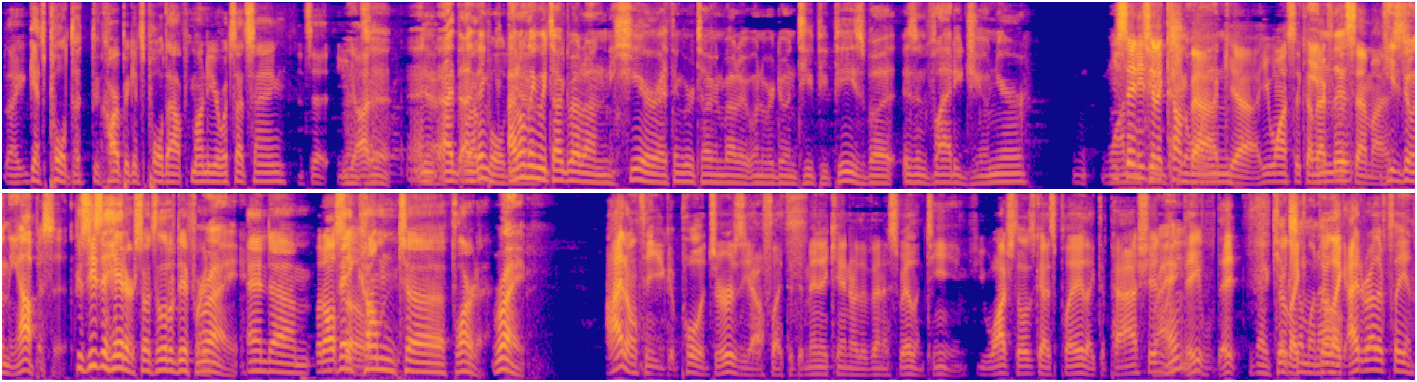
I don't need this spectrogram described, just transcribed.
like gets pulled the, the carpet gets pulled out from under you? What's that saying? That's it. You That's got it. it. And Yeah, I, I think pulled, I don't yeah. think we talked about it on here. I think we were talking about it when we were doing TPPs. But isn't Vladdy Jr. He's saying he's going wanting to come back. Yeah, he wants to come back in for the semis. He's doing the opposite. Because he's a hitter, so it's a little different, Right. And um, But also- they come to Florida. Right. I don't think you could pull a jersey off like the Dominican or the Venezuelan team. If you watch those guys play, like the passion, like they they gotta they're kick like someone they're out. like I'd rather play in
